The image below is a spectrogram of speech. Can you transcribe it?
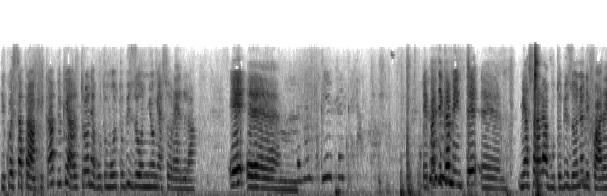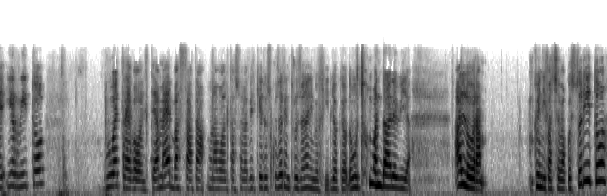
di questa pratica, più che altro ne ha avuto molto bisogno mia sorella. E, ehm, e praticamente eh, mia sorella ha avuto bisogno di fare il rito due o tre volte. A me è bastata una volta sola. Vi chiedo scusa l'intrusione di mio figlio che ho dovuto mandare via. Allora, quindi faceva questo rito,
